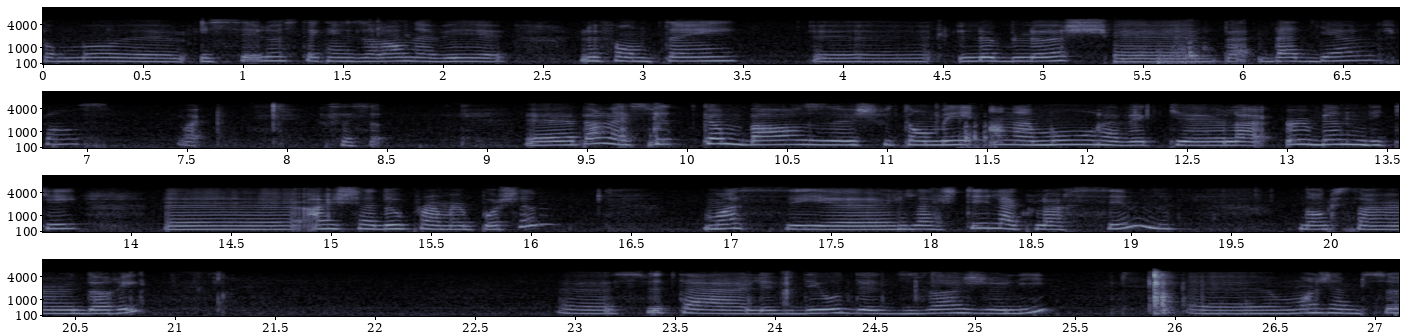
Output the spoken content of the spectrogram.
format euh, essai, là, c'était 15$. On avait euh, le fond de teint, euh, le blush, Bad Gal, je pense. Ouais, c'est ça. par la suite, comme base, je suis tombée en amour avec la Urban Decay Eyeshadow Primer Potion. Moi, c'est, je l'ai acheté la couleur Sin, donc c'est un doré. suite à la vidéo de Diva Jolie, moi j'aime ça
